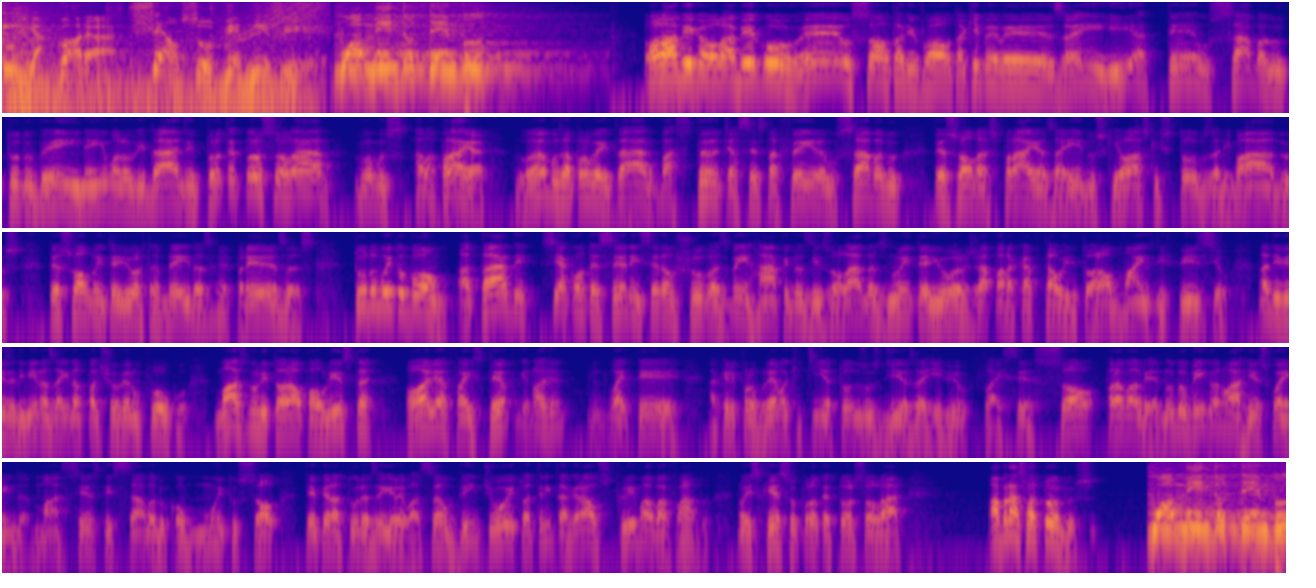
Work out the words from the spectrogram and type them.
E agora, Celso Vernizzi. O aumento do tempo. Olá, amiga, olá, amigo. Eu sol tá de volta, que beleza, hein? E até o sábado tudo bem, nenhuma novidade. Protetor solar, vamos à la praia? Vamos aproveitar bastante a sexta-feira, o sábado. Pessoal das praias aí, dos quiosques todos animados, pessoal do interior também, das represas, tudo muito bom. À tarde, se acontecerem, serão chuvas bem rápidas e isoladas no interior, já para a capital e litoral mais difícil. Na divisa de Minas ainda pode chover um pouco, mas no litoral paulista, olha, faz tempo que nós vai ter aquele problema que tinha todos os dias aí, viu? Vai ser sol para valer. No domingo eu não arrisco ainda, mas sexta e sábado com muito sol, temperaturas em elevação, 28 a 30 graus, clima abafado. Não esqueça o protetor solar. Abraço a todos! O aumento tempo.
